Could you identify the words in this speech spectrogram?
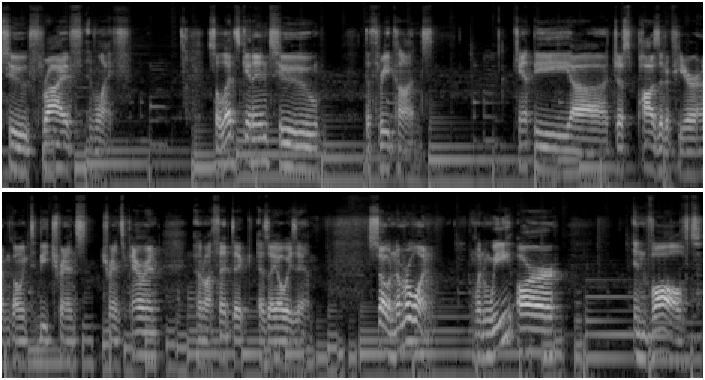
to thrive in life. So let's get into the three cons can't be uh, just positive here. I'm going to be trans transparent and authentic as I always am. So, number one, when we are involved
